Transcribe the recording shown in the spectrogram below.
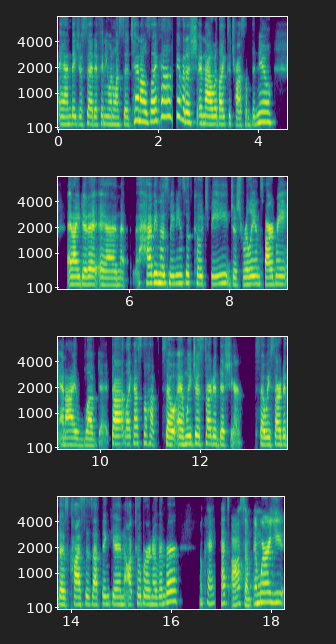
And they just said, if anyone wants to attend, I was like, oh, give it a shot. And I would like to try something new. And I did it. And having those meetings with Coach B just really inspired me. And I loved it. Like I still have. So, and we just started this year. So we started those classes, I think, in October or November. Okay, that's awesome. And where are you?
